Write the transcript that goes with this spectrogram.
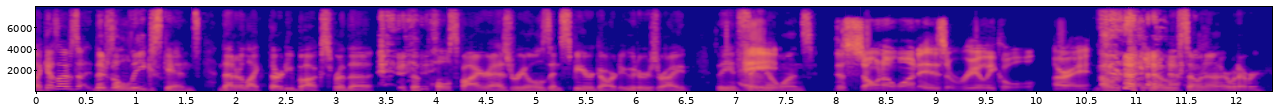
Like as I was, there's a league skins that are like thirty bucks for the the Pulsefire Ezreals and Spirit Guard Udyrs, right? The Insano Hey. ones. The Sona one is really cool. All right. Oh, Techno Sona or whatever.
